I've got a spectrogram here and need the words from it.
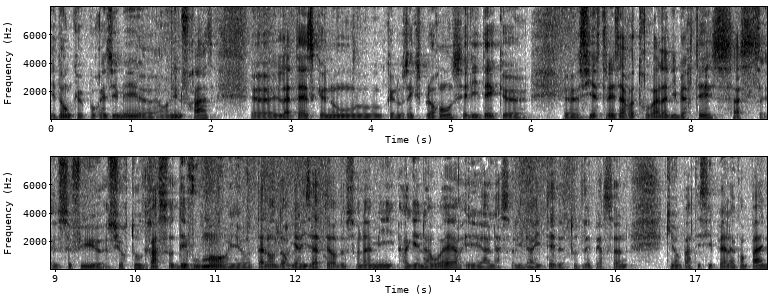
Et donc, pour résumer en une phrase, la thèse que nous, que nous explorons, c'est l'idée que si Estreza retrouva la liberté, ça, ce fut surtout grâce au dévouement et au talent d'organisateur de son ami Agenauer et à la solidarité de toutes les personnes qui ont participé à la campagne,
